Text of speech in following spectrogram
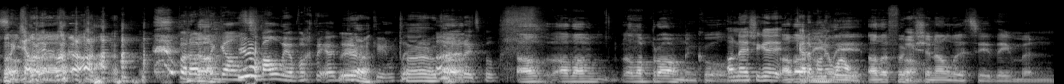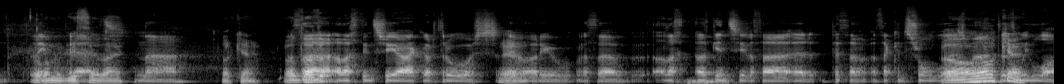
kitchen. Bo' nhw'n chdi'n cael tafalio bod chdi yn Ie. drinking. Da, O, da. reit, cool. Oedd oedd o'n- oedd o bron yn cool. O, nes i ge- Oedd o mewn i Oedd y functionality oh. ddim yn... ddim yn gweithio dda. Na. Oce. Oedd Fatha, oedd- Oedd o'ch di'n trio agor drws Ie. efo rhyw, fatha, oedd oedd gen ti fatha, yr pethau, fatha controllers O, ma, oce. dod wylo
